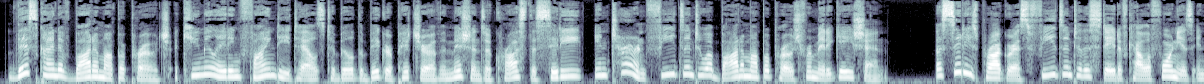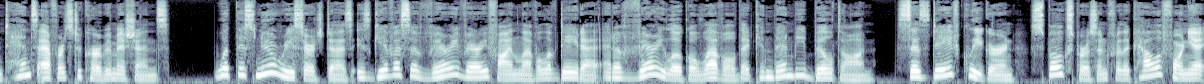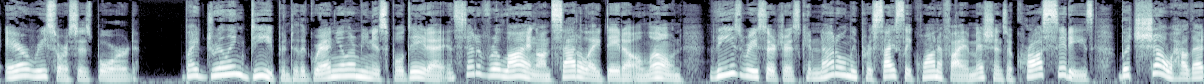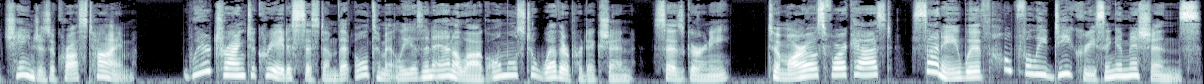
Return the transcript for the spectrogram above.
This kind of bottom up approach, accumulating fine details to build the bigger picture of emissions across the city, in turn feeds into a bottom up approach for mitigation. A city's progress feeds into the state of California's intense efforts to curb emissions. What this new research does is give us a very, very fine level of data at a very local level that can then be built on, says Dave Clegern, spokesperson for the California Air Resources Board. By drilling deep into the granular municipal data instead of relying on satellite data alone, these researchers can not only precisely quantify emissions across cities, but show how that changes across time. We're trying to create a system that ultimately is an analog almost to weather prediction, says Gurney. Tomorrow's forecast sunny with hopefully decreasing emissions.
